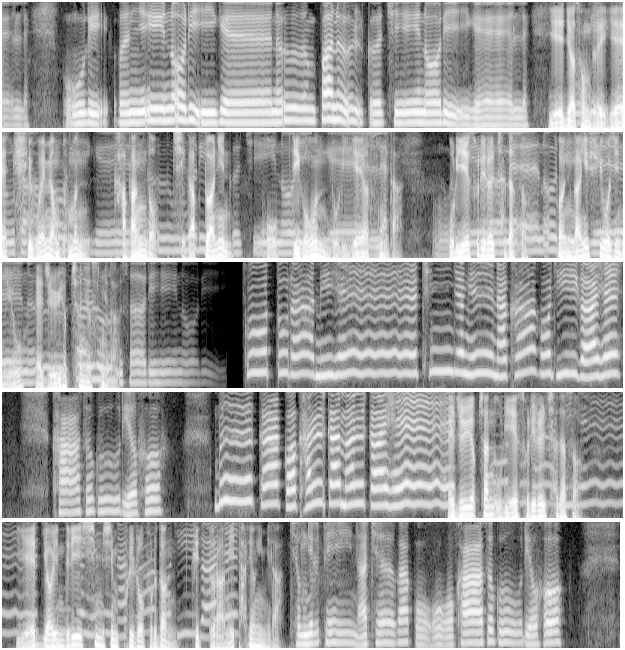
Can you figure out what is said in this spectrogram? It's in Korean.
우리 언니 놀이개는 바늘 끝이 놀이개 옛 여성들에게 최고의 명품은 가방도 지갑도 아닌 곱디고 온 놀이개였습니다. 우리의 소리를 찾아서 건강이 쉬워진 이유 애주유 협찬이었습니다. 꽃도라미 해 친정에 나 가고 지가 해 가서 그려 뭐 깎고 갈까 말까 해 애주유 협찬 우리의 소리를 찾아서 옛 여인들이 심심풀이로 부르던 귀뚜라미 타령입니다. 정렬패 낮춰갖고 가서 그려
